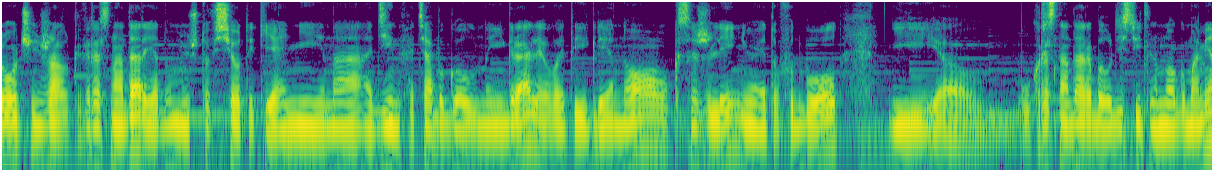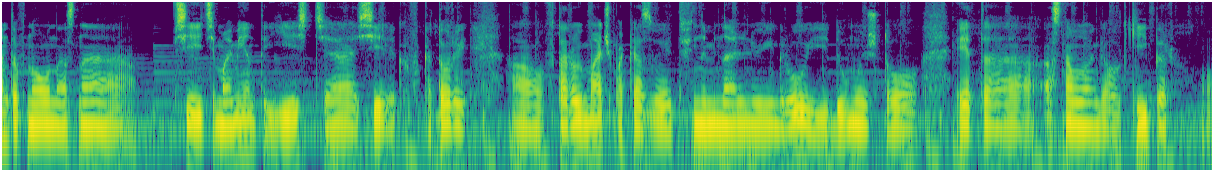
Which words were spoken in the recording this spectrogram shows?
очень жалко Краснодар. Я думаю, что все-таки они на один хотя бы гол наиграли в этой игре, но, к сожалению, это футбол. И э, у Краснодара было действительно много моментов, но у нас на все эти моменты есть э, Селиков, который э, второй матч показывает феноменальную игру и думаю, что это основной голкипер. Э,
